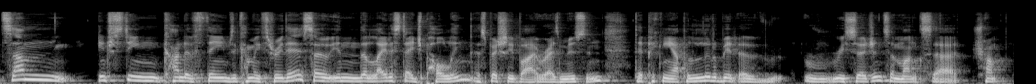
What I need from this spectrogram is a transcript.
some interesting kind of themes are coming through there. So in the later stage polling, especially by Rasmussen, they're picking up a little bit of resurgence amongst uh, Trump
